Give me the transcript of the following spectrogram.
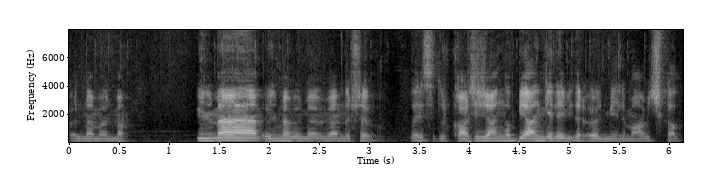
Ölmem ölmem. Ülmem, ülmem, ülmem, ülmem de işte neyse dur karşı jungle bir an gelebilir. Ölmeyelim abi çıkalım.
